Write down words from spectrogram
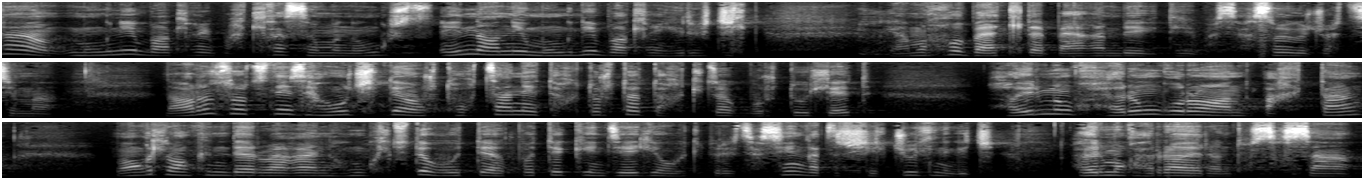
саяхан мөнгөний бодлогыг батлахаас өмнө өнгөрсөн энэ оны мөнгөний бодлогын хэрэгжилт ямар хөө байдалтай байгаа юм бэ гэдгийг бас асууя гэж бодсон юм аа. Орон сууцны санхүүжилтийн урт хугацааны тогтвортой тогтолцоог бүрдүүлээд 2023 онд багтаан Монгол банкн дээр байгаа энэ хөнгөлөлттэй хүүтэй ипотекийн зээлийн хөтөлбөрийг засгийн газар шилжүүлнэ гэж 2022 онд тусгасан.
